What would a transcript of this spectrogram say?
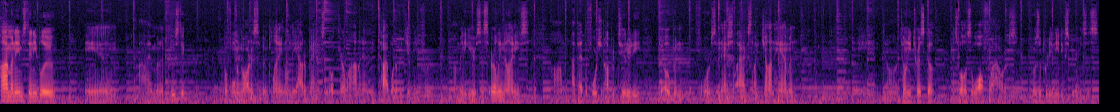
Hi, my name's Denny Blue, and I'm an acoustic performing artist. I've been playing on the Outer Banks of North Carolina and Tidewater, Virginia for uh, many years, since the early 90s. Um, I've had the fortunate opportunity to open for some national acts like John Hammond and uh, Tony Trischka, as well as the Wallflowers. Those are pretty neat experiences.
